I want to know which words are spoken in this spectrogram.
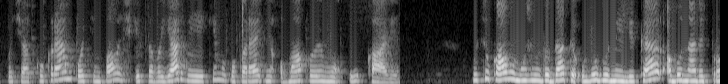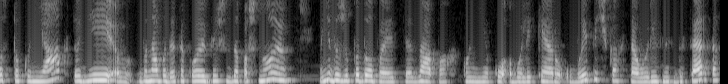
спочатку крем, потім палички савоярді, які ми попередньо обмакуємо у каві. У цю каву можна додати улюблений лікер або навіть просто коньяк, тоді вона буде такою більш запашною. Мені дуже подобається запах коньяку або лікеру у випічках та у різних десертах.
